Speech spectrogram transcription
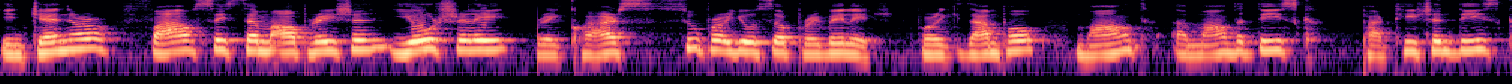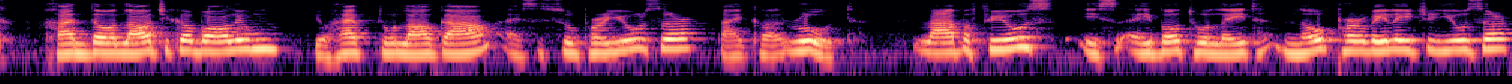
In general, file system operation usually requires super user privilege. For example, mount a mount disk, partition disk, handle logical volume. You have to log on as a super user like a root. libfuse is able to let no privileged user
